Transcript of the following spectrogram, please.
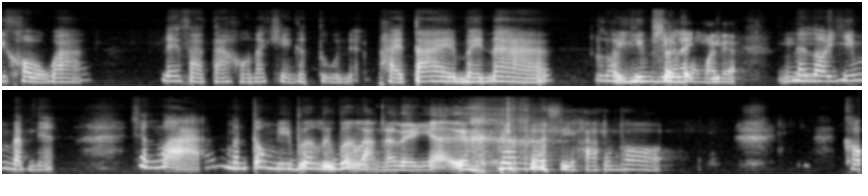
วิเคราะห์บอกว่า ในสายตาของนักเขียนการ์ตูนเนี่ย ภายใต้ใบหน้ารอยยิ้มสเยิ้มละของมันอิเนี่ยอืมและรอยยิ้มแบบเนี้ย ฉันว่ามันต้องมีเบื้องลึกเบื้องหลังอะไรเงี้ยเออนั่นน่ะสิคะคุณพ่อเขา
